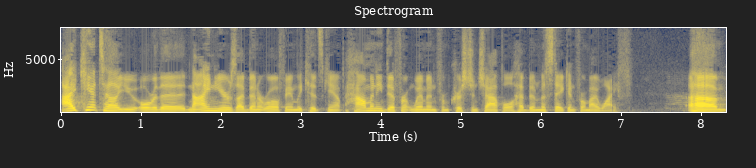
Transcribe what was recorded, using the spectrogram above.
I can't tell you over the nine years I've been at Royal Family Kids Camp how many different women from Christian Chapel have been mistaken for my wife. Um,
